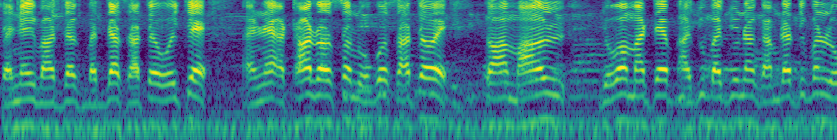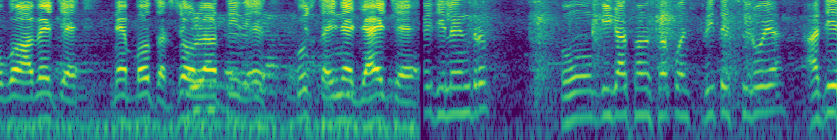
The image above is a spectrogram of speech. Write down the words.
શનૈ વાદક બધા સાથે હોય છે અને અઠારસો લોકો સાથે હોય તો આ માહોલ જોવા માટે આજુબાજુના ગામડાથી પણ લોકો આવે છે ને બહુ હર્ષોલ્લાસથી એ ખુશ થઈને જાય છે. જિલેન્દ્ર. હું ગીગાસણ સરપંચ પ્રિતેશ સિરોયા આજે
